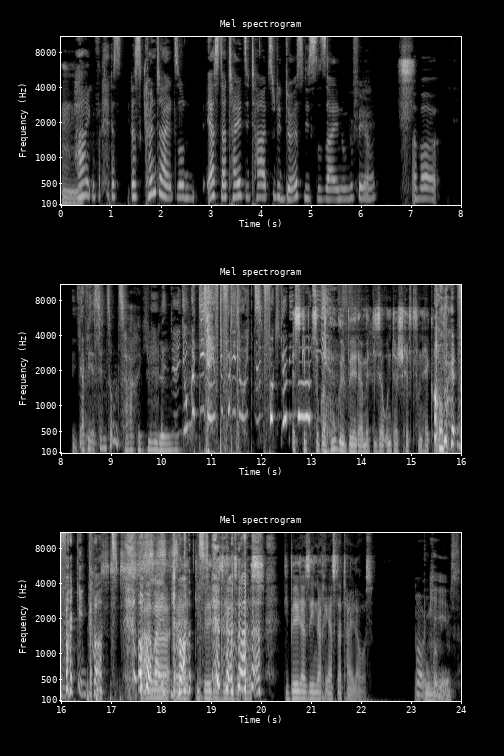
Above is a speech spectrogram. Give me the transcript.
Mhm. Haarige Ver- Das, das könnte halt so ein erster Teil-Zitat zu den Dursleys so sein, ungefähr. Aber, ja, wer ist denn sonst haarig, Julia? Junge, die Hälfte von den Leuten sind fucking Es gibt sogar Google-Bilder mit dieser Unterschrift von Hagrid. Oh mein fucking Gott. Oh Aber mein äh, Gott. die Bilder sehen so aus. Die Bilder sehen nach erster Teil aus. Okay. Boomer-Memes.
